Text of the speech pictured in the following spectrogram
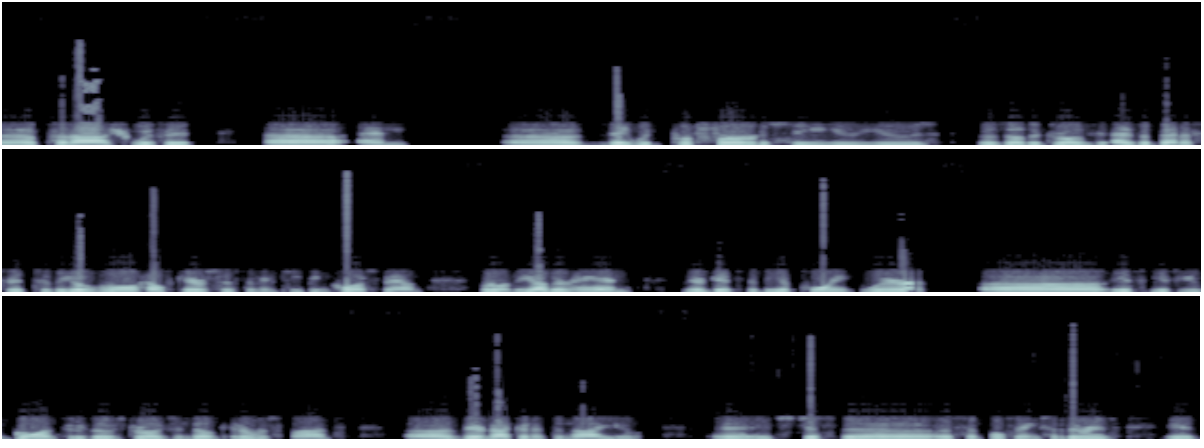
uh, panache with it. Uh, and uh, they would prefer to see you use those other drugs as a benefit to the overall healthcare system in keeping costs down. But on the other hand, there gets to be a point where uh, if if you've gone through those drugs and don't get a response, uh, they're not going to deny you. Uh, it's just a, a simple thing. So there is it,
